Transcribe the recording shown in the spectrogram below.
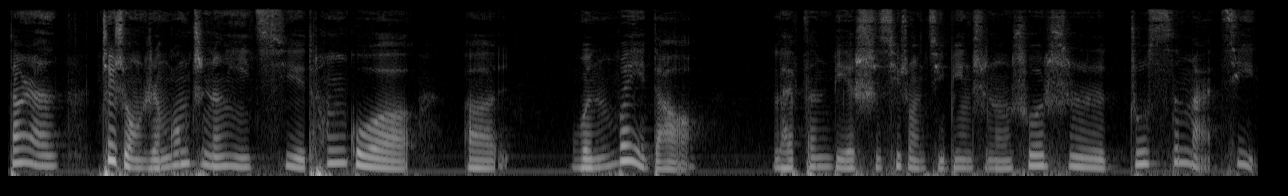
当然，这种人工智能仪器通过呃闻味道来分别十七种疾病，只能说是蛛丝马迹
